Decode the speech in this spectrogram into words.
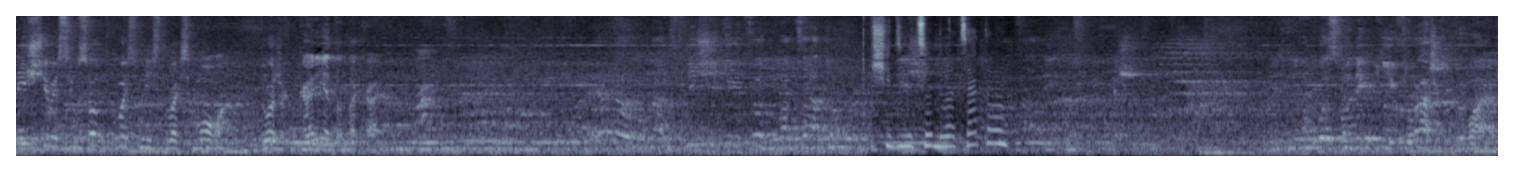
1888-го, тоже карета такая. 1920 -го. Ну вот смотри, какие фуражки бывают.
